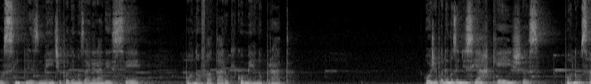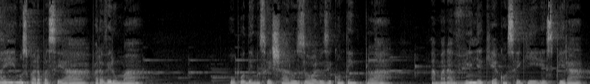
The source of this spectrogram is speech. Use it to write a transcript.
ou simplesmente podemos agradecer por não faltar o que comer no prato. Hoje podemos iniciar queixas por não sairmos para passear, para ver o mar, ou podemos fechar os olhos e contemplar a maravilha que é conseguir respirar.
